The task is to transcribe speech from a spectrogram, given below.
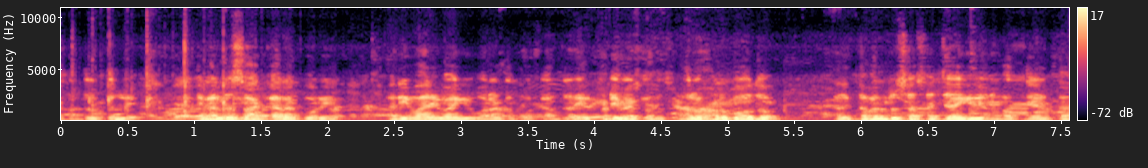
ಸಂದರ್ಭದಲ್ಲಿ ಎಲ್ಲರೂ ಸಹಕಾರ ಕೋರಿ ಅನಿವಾರ್ಯವಾಗಿ ಹೋರಾಟ ಮುಖಾಂತರ ಏನು ಪಡಿಬೇಕು ಅನ್ನೋ ಸಂದರ್ಭ ಬರಬಹುದು ಅದಕ್ಕೆ ತಾವೆಲ್ಲರೂ ಸಹ ಸಜ್ಜಾಗಿದೆ ಅನ್ನೋ ಹೇಳ್ತಾ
